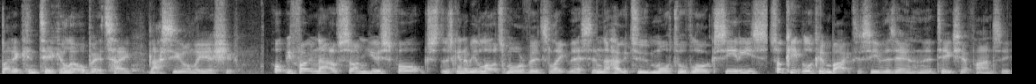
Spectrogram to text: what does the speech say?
but it can take a little bit of time. That's the only issue. Hope you found that of some use folks. There's going to be lots more vids like this in the How To Moto Vlog series, so keep looking back to see if there's anything that takes your fancy.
